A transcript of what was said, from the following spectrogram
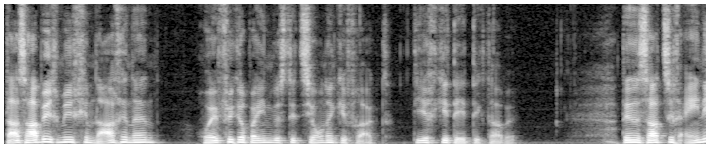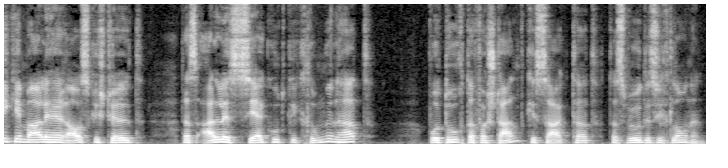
Das habe ich mich im Nachhinein häufiger bei Investitionen gefragt, die ich getätigt habe. Denn es hat sich einige Male herausgestellt, dass alles sehr gut geklungen hat, wodurch der Verstand gesagt hat, das würde sich lohnen.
